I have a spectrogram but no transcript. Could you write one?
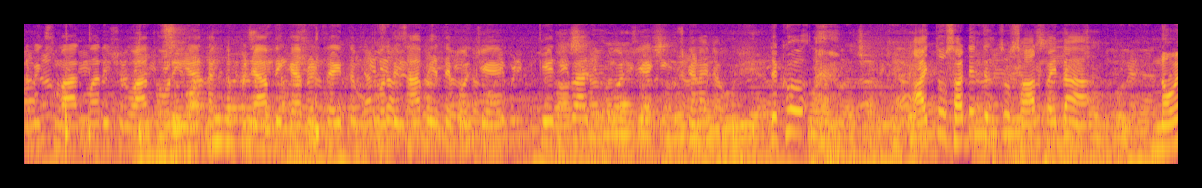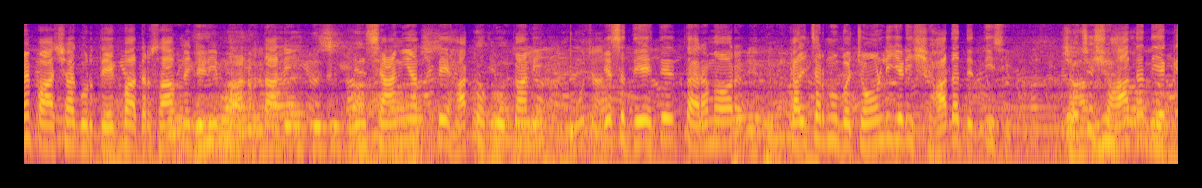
ਧਾਰਮਿਕ ਸਮਾਗਮਾਂ ਦੀ ਸ਼ੁਰੂਆਤ ਹੋ ਰਹੀ ਹੈ ਤਖਤ ਪੰਜਾਬ ਦੀ ਕੈਬਨਿਟ ਸਹਿਤ ਮੁੱਖ ਮੰਤਰੀ ਸਾਹਿਬ ਵੀ ਇੱਥੇ ਪਹੁੰਚੇ ਹੈ। ਕੇਜਰੀਵਾਲ ਜੀ ਪਹੁੰਚੇ ਹੈ, ਕੀ ਕੁਝ ਕਹਿਣਾ ਚਾਹੋਗੇ? ਦੇਖੋ, ਅੱਜ ਤੋਂ 350 ਸਾਲ ਪਹਿਲਾਂ ਨੌਵੇਂ ਪਾਤਸ਼ਾਹ ਗੁਰੂ ਤੇਗ ਬਹਾਦਰ ਸਾਹਿਬ ਨੇ ਜਿਹੜੀ ਮਾਨਵਤਾ ਲਈ ਇਨਸਾਨੀਅਤ ਦੇ ਹੱਕ ਹਕੂਕਾਂ ਲਈ ਇਸ ਦੇਸ਼ ਦੇ ਧਰਮ ਔਰ ਕਲਚਰ ਨੂੰ ਬਚਾਉਣ ਲਈ ਜਿਹੜੀ ਸ਼ਹਾਦਤ ਦਿੱਤੀ ਸੀ ਉਸ ਸ਼ਹਾਦਤ ਦੀ ਇੱਕ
